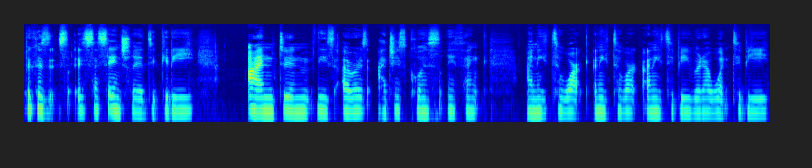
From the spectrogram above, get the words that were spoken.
because it's it's essentially a degree and doing these hours I just constantly think I need to work I need to work I need to be where I want to be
